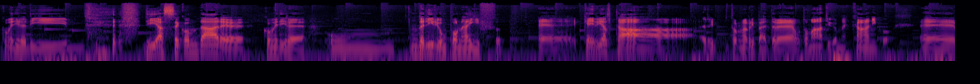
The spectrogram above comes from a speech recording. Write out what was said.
come dire, di, di assecondare, come dire, un, un delirio un po' naif eh, che in realtà, ri- torno a ripetere, è automatico, è meccanico. Eh,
